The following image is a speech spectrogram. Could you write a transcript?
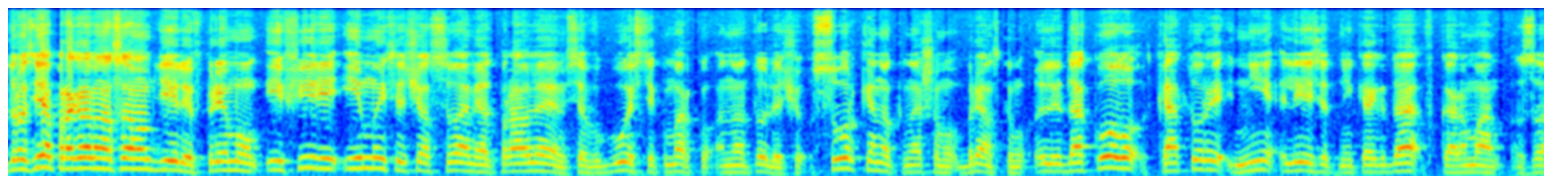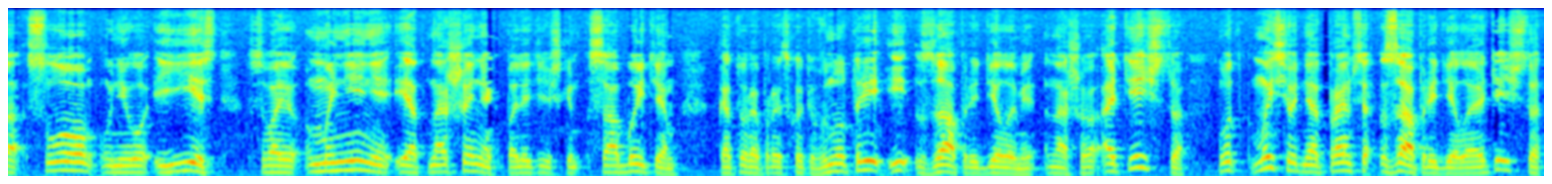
друзья! Программа «На самом деле» в прямом эфире, и мы сейчас с вами отправляемся в гости к Марку Анатольевичу Соркину, к нашему брянскому ледоколу, который не лезет никогда в карман за словом, у него есть свое мнение и отношение к политическим событиям, которые происходят внутри и за пределами нашего Отечества. Вот мы сегодня отправимся за пределы Отечества,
